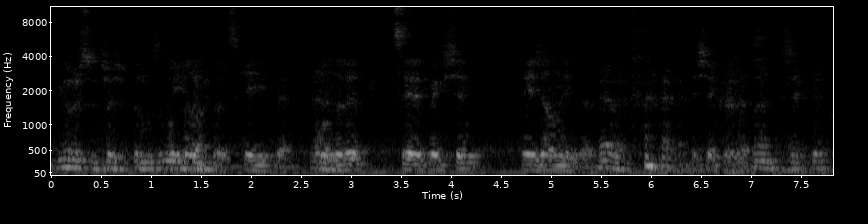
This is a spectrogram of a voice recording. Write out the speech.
görürsün çocuklarımızın eğitimini. atarız keyifle. Evet. Onları seyretmek için heyecanlıyım ben. Evet. Teşekkür ederiz. ben teşekkür ederim.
